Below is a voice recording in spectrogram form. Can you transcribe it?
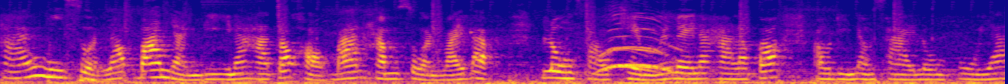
ทั้งมีสวนรอบบ้านอย่างดีนะคะ เจ้าของบ้านทำสวนไว้แบบ ลงเสาเข็มไว้เลยนะคะ แล้วก็เอาดินเอาทรายลงปูหญ้า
